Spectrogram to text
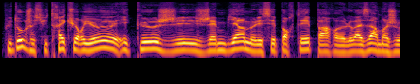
plutôt que je suis très curieux et que j'ai- j'aime bien me laisser porter par euh, le hasard. Moi, je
